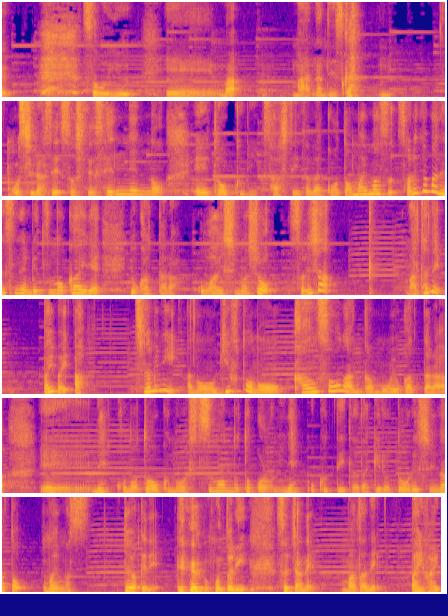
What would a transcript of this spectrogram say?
そういう、えー、まあ、まあ、何ですか、うん。お知らせ、そして宣伝の、えー、トークにさせていただこうと思います。それではですね、別の回でよかったらお会いしましょう。それじゃあ、またねバイバイあ、ちなみに、あの、ギフトの感想なんかもよかったら、えー、ね、このトークの質問のところにね、送っていただけると嬉しいなと思います。というわけで、本当に、それじゃあね、またね、バイバイ。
